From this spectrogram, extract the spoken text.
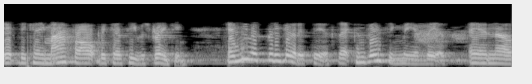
it became my fault because he was drinking. And he was pretty good at this, at convincing me of this. And uh,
